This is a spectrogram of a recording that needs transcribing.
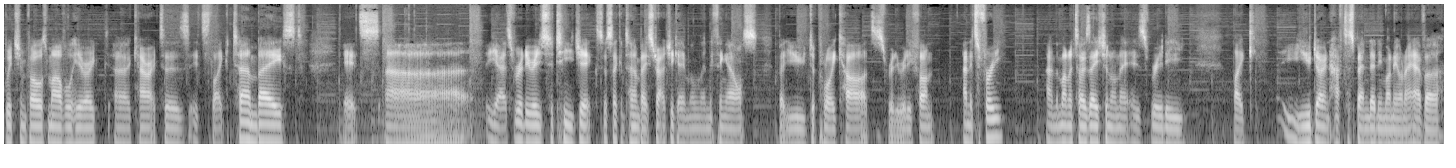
which involves Marvel hero uh, characters. It's like turn based. It's uh, yeah, it's really really strategic. So it's like a turn-based strategy game on anything else, but you deploy cards. It's really really fun, and it's free, and the monetization on it is really like you don't have to spend any money on it ever,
